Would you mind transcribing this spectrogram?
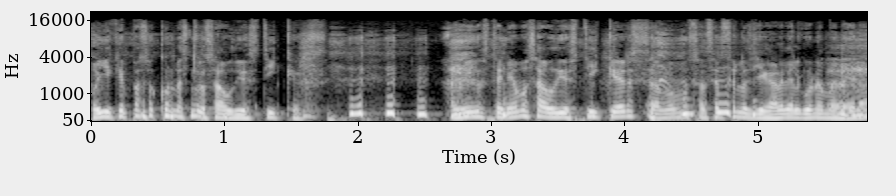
Oye, ¿qué pasó con nuestros audio stickers? Amigos, teníamos audio stickers, vamos a hacérselos llegar de alguna manera.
